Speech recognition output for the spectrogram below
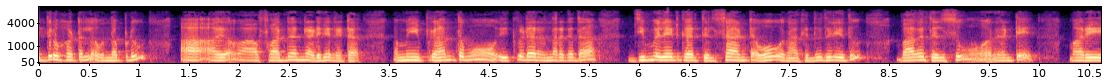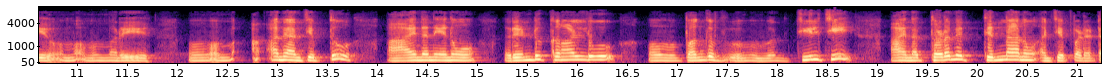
ఇద్దరు హోటల్లో ఉన్నప్పుడు ఆ అడిగారట. మీ ప్రాంతము ఈక్విడర్ అన్నారు కదా జిమ్ గారు తెలుసా అంటే ఓ నాకు ఎందుకు తెలియదు బాగా తెలుసు అంటే మరి మరి అని అని చెప్తూ ఆయన నేను రెండు కాళ్ళు పంగ చీల్చి ఆయన తొడని తిన్నాను అని చెప్పాడట.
